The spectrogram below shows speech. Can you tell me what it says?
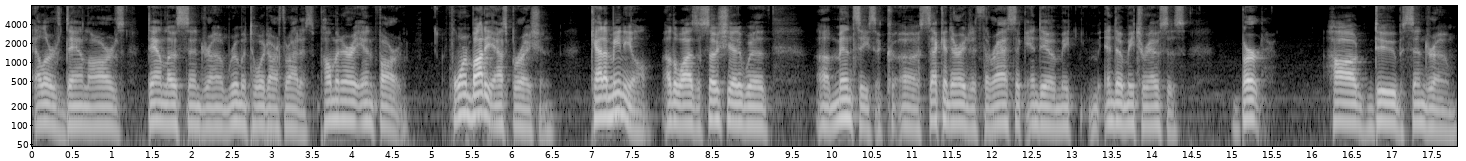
Ehlers-Danlos, Danlos syndrome, rheumatoid arthritis, pulmonary infarct, foreign body aspiration, catamenial, otherwise associated with uh, menses, uh, secondary to thoracic endometriosis, Birt Hogg Dube syndrome.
